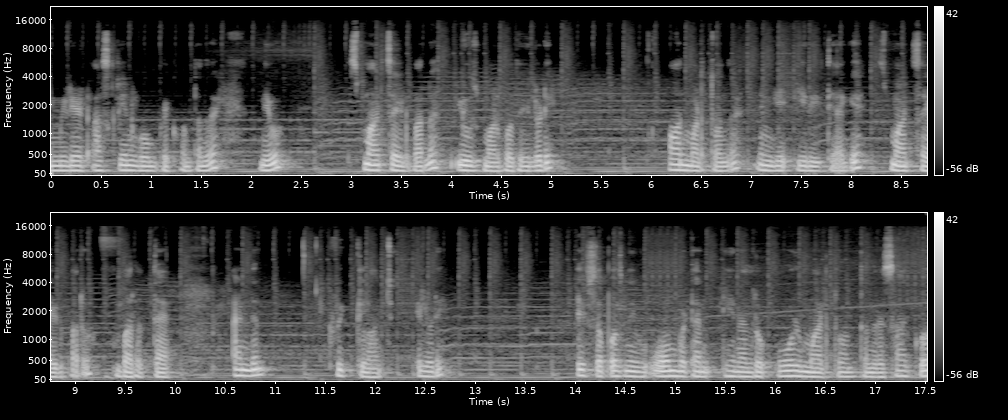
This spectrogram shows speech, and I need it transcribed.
ಇಮ್ಮಿಡಿಯೇಟ್ ಆ ಸ್ಕ್ರೀನ್ಗೆ ಹೋಗಬೇಕು ಅಂತಂದರೆ ನೀವು ಸ್ಮಾರ್ಟ್ ಸೈಡ್ ಬಾರ್ನ ಯೂಸ್ ಮಾಡ್ಬೋದು. ಇಲ್ಲಿ ನೋಡಿ. ಆನ್ ಮಾಡ್ತು ಅಂದರೆ ನಿಮಗೆ ಈ ರೀತಿಯಾಗಿ ಸ್ಮಾರ್ಟ್ ಸೈಡ್ ಬಾರು ಬರುತ್ತೆ. ಆ್ಯಂಡ್ ದೆನ್ ಕ್ವಿಕ್ ಲಾಂಚ್ ಇಲ್ಲಿ ಇಫ್ ಸಪೋಸ್ ನೀವು ಓಮ್ ಬಟನ್ ಏನಾದರೂ ಓಲ್ಡ್ ಮಾಡ್ತು ಅಂತಂದರೆ ಸಾಕು,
